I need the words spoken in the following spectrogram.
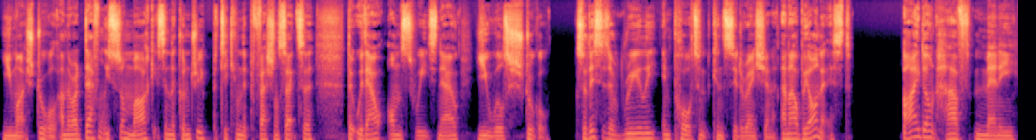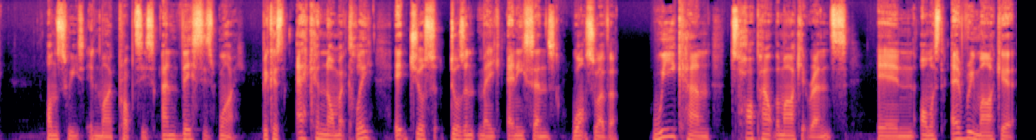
you might struggle. And there are definitely some markets in the country, particularly in the professional sector, that without en suites now, you will struggle. So this is a really important consideration. And I'll be honest, I don't have many en suites in my properties. And this is why because economically, it just doesn't make any sense whatsoever. We can top out the market rents in almost every market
